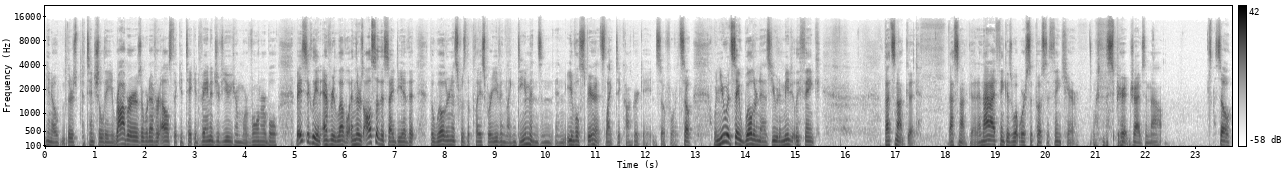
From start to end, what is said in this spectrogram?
you know, there's potentially robbers or whatever else that could take advantage of you. You're more vulnerable, basically in every level. And there's also this idea that the wilderness was the place where even like demons and, and evil spirits like to congregate and so forth. So when you would say wilderness, you would immediately think that's not good. That's not good. And that I think is what we're supposed to think here when the Spirit drives him out. So,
